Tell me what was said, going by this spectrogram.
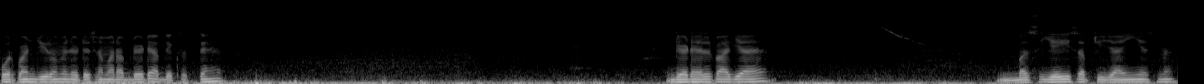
4.0 में लेटेस्ट हमारा अपडेट है, आप देख सकते हैं। गेट हेल्प आ गया है। बस यही सब चीज़ें आई हैं इसमें।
